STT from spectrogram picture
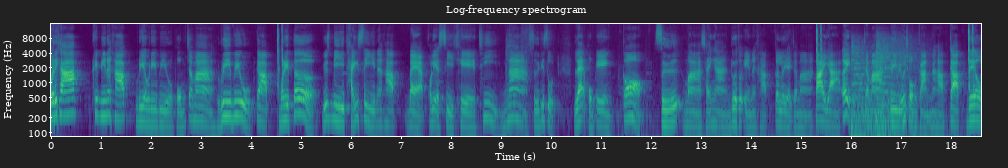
สวัสดีครับ คลิปนี้นะครับเรียวรีวิวผมจะมารีวิวกับมอนิเตอร์ USB Type C นะครับ แบบเขาเรียก 4K ที่น่าซื้อที่สุด และผมเองก็ ซื้อมาใช้งานด้วยตัวเองนะครับ ก็เลยอยากจะมาป้ายยา เอ้ย จะมารีวิวให้ชมกันนะครับ กับ Dell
